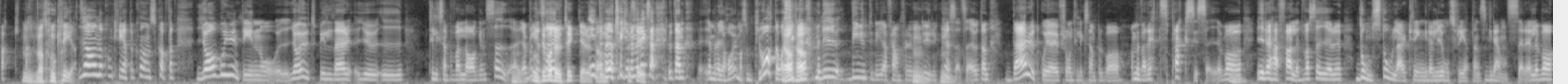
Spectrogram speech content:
fakta. Mm, något konkret? Ja, något konkret och kunskap. För att jag går ju inte in och, jag utbildar ju i till exempel vad lagen säger. Mm. inte säga, vad du tycker. Utan, inte vad jag tycker, nej, men exakt. Utan, jag menar jag har ju massor med privata åsikter, ja, ja. men det är, ju, det är ju inte det jag framför i mitt mm, yrke mm. så att säga. Utan där utgår jag ifrån till exempel vad, ja, men vad rättspraxis säger. Vad, mm. I det här fallet, vad säger domstolar kring religionsfrihetens gränser? Eller vad,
